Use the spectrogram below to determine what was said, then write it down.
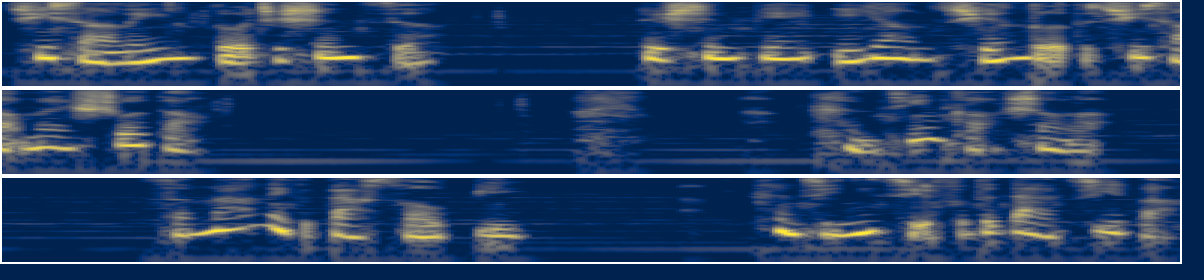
曲小玲裸着身子，对身边一样全裸的曲小曼说道：“肯定搞上了，咱妈那个大骚逼，看见你姐夫的大鸡巴，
